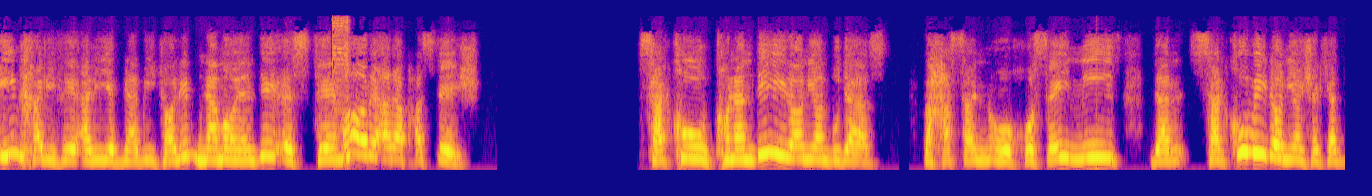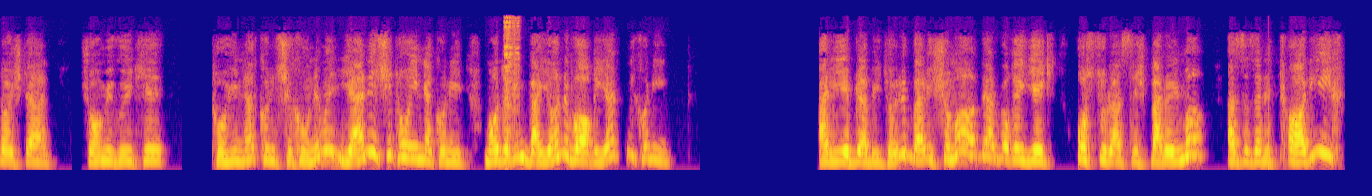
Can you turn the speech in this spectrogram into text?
این خلیفه علی ابن ابی طالب نماینده استعمار عرب هستش. سرکوب کننده ایرانیان بوده است و حسن و حسین نیز در سرکوب ایرانیان شرکت داشتند شما می‌گویید که توهین نکنید. چکونه یعنی چی توهین نکنید؟ ما داریم بیان واقعیت می‌کنیم. علی ابن ابی طالب برای شما در واقع یک اسطوره هستش. برای ما از نظر تاریخ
